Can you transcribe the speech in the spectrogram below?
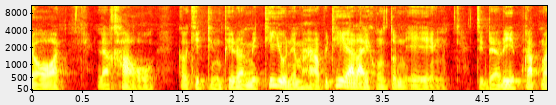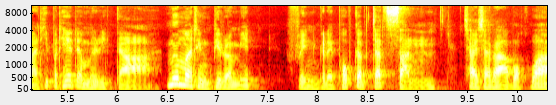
ยอด และเขาก็คิดถึงพีระมิดที่อยู่ในมหาวิทยาลัยของตนเอง จึงได้รีบกลับมาที่ประเทศอเมริกา เมื่อมาถึงพีระมิดฟลินก็ได้พบกับจัดสัน ชายชราบอกว่า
